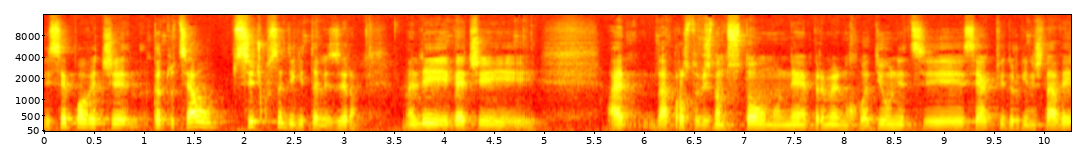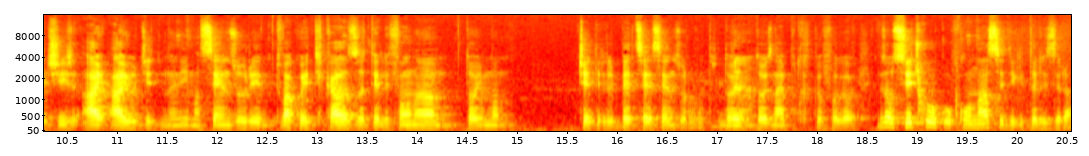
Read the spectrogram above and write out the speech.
И все повече, като цяло всичко се дигитализира. Нали, вече ай, да, просто виждам стол, но не, примерно хладилници, всякакви други неща, вече IoT, нали, има сензори, това, което ти каза за телефона, той има 4 или 5 сензора вътре, той, Да. той знае под какъв ъгъл. Мисля, Всичко около нас се дигитализира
